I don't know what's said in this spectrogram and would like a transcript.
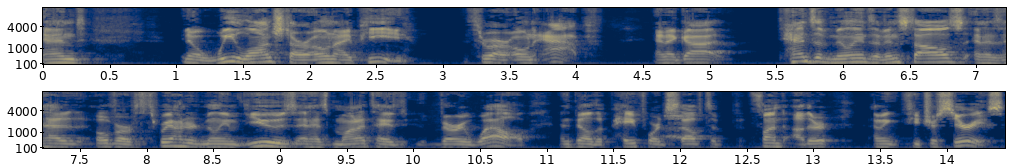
and you know we launched our own IP through our own app, and it got tens of millions of installs and has had over 300 million views and has monetized very well and been able to pay for itself to fund other, I mean, future series.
